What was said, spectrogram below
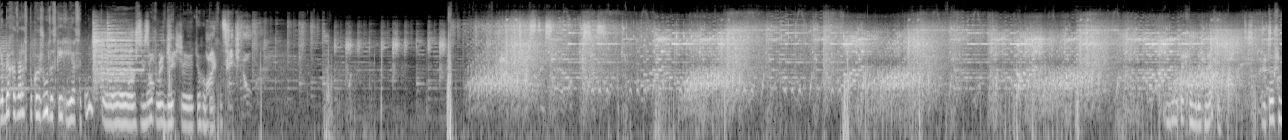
Я бляха зараз покажу, за скільки я секунд можу зможу вбити цього боса. Ну, точно буде смерти. Для того, щоб...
